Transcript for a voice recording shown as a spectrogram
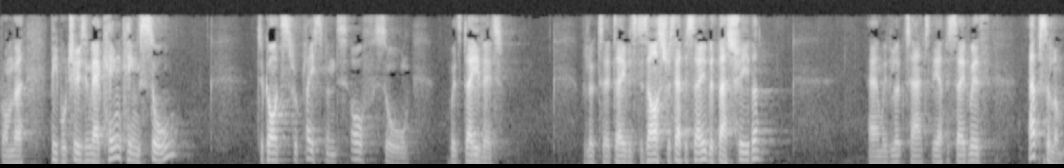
from the people choosing their king, King Saul, to God's replacement of Saul with David. We looked at David's disastrous episode with Bathsheba. And we've looked at the episode with Absalom.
